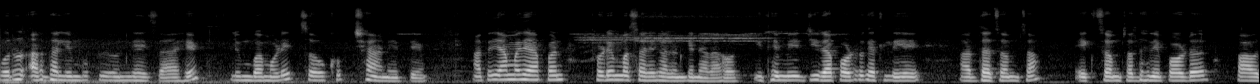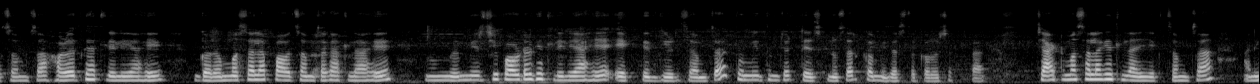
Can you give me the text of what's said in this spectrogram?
वरून अर्धा लिंबू पिळून घ्यायचा आहे. लिंबामुळे चव खूप छान येते. आता यामध्ये आपण थोडे मसाले घालून घेणार आहोत. इथे मी जिरा पावडर घातली आहे. अर्धा चमचा एक चमचा धने पावडर पाव चमचा हळद घातलेली आहे. गरम मसाला पाव चमचा घातला आहे. मिरची पावडर घेतलेली आहे एक ते दीड चमचा. तुम्ही तुमच्या टेस्टनुसार कमी जास्त करू शकता. चाट मसाला घेतला आहे एक चमचा आणि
